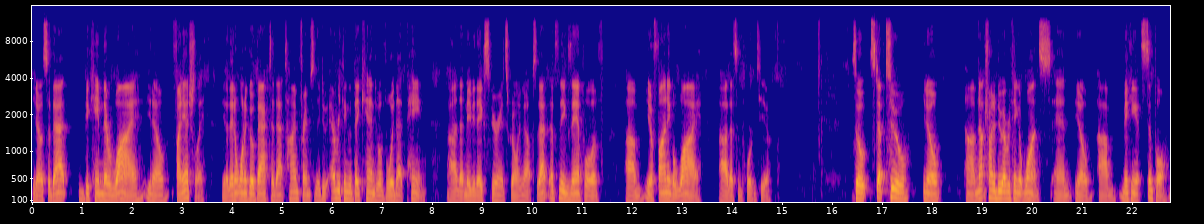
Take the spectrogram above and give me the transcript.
you know, so that became their why, you know, financially. You know, they don't want to go back to that time frame, so they do everything that they can to avoid that pain uh, that maybe they experienced growing up. So that that's the example of, um, you know, finding a why uh, that's important to you. So step two, you know, um, not trying to do everything at once and, you know, um, making it simple,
